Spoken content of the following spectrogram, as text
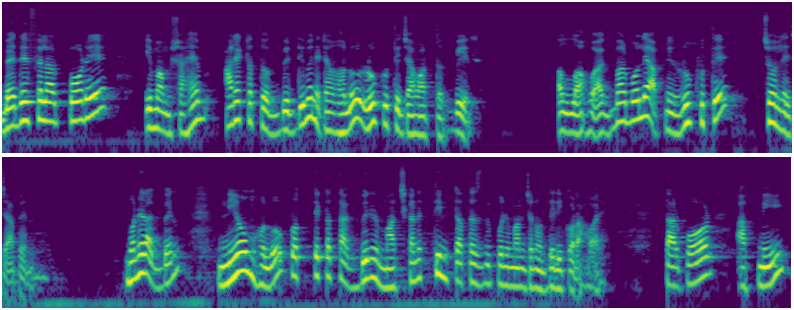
বেঁধে ফেলার পরে ইমাম সাহেব আরেকটা তকবীর দিবেন, এটা হলো রুকুতে যাওয়ার তকবীর। আল্লাহু আকবার বলে আপনি রুকুতে চলে যাবেন। মনে রাখবেন, নিয়ম হলো প্রত্যেকটা তাকবীরের মাঝখানে তিনটা তাসবি পরিমাণ যেন দেরি করা হয়। তারপর আপনি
